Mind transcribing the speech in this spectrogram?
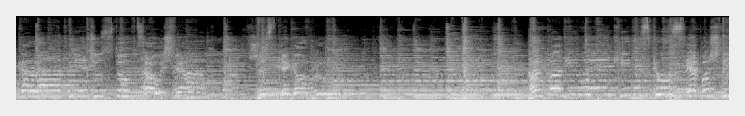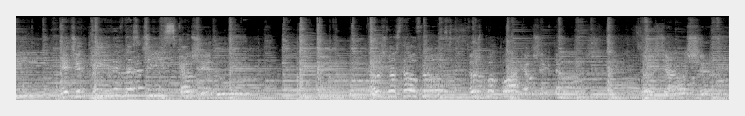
kilka lat mieć u stóp cały świat, wszystkiego brud. Alpagiły i dyskusje poszli, niecierpliwy w nas ciskał się duch. Ktoś dostał wprost, ktoś popłakał się ktoś, coś działo się.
